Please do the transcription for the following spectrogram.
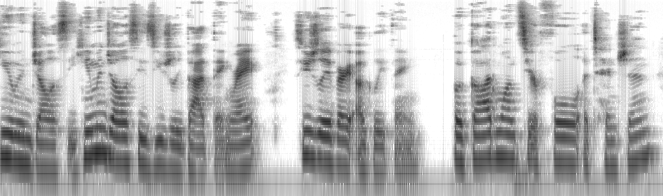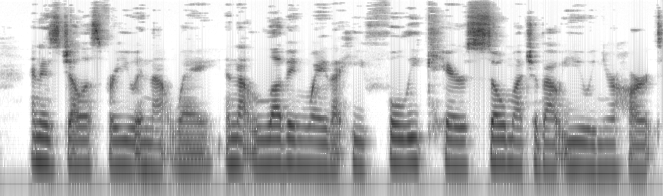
human jealousy. Human jealousy is usually a bad thing, right? It's usually a very ugly thing. But God wants your full attention and is jealous for you in that way, in that loving way that he fully cares so much about you and your heart.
